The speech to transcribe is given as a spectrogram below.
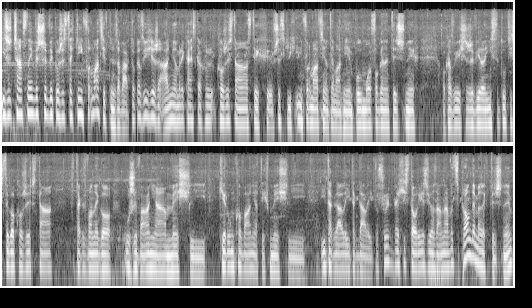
i że czas najwyższy wykorzystać te informacje w tym zawarte. Okazuje się, że armia amerykańska korzysta z tych wszystkich informacji na temat, nie wiem, pól morfogenetycznych. Okazuje się, że wiele instytucji z tego korzysta, z tak zwanego używania myśli, kierunkowania tych myśli i tak dalej, i tak dalej. To słynne historie związane nawet z prądem elektrycznym.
